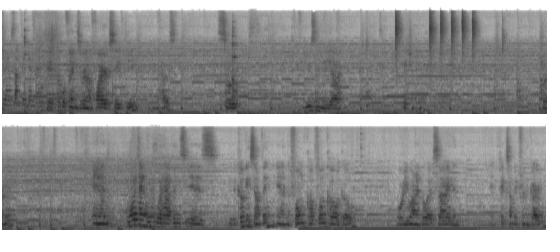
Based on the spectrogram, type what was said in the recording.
doing something different. Okay, a couple things around fire safety in the house. So, using the uh, kitchen here, burner. And a lot of times what happens is you'll be cooking something and the phone call, phone call will go, or you want to go outside and, and pick something from the garden.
